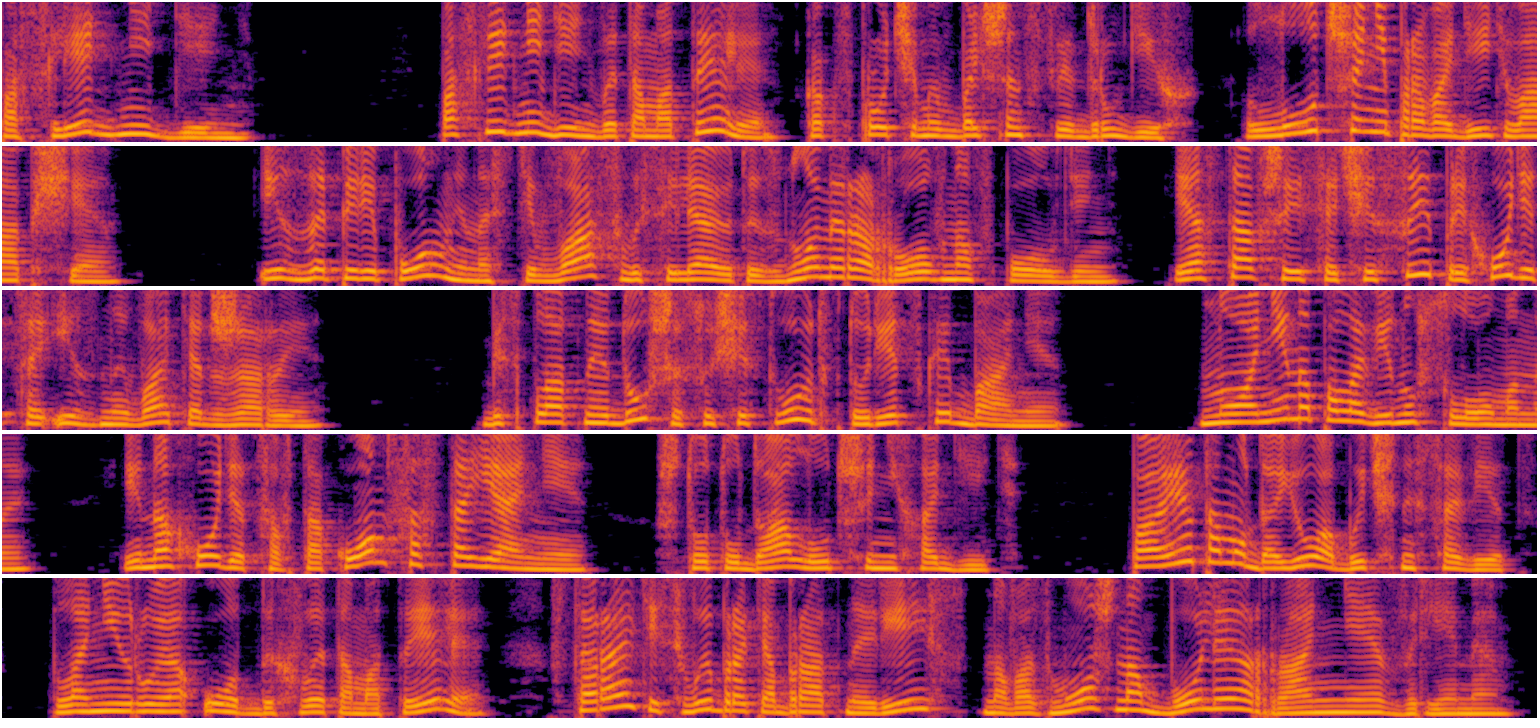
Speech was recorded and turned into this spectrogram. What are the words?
Последний день. Последний день в этом отеле, как, впрочем, и в большинстве других, лучше не проводить вообще. Из-за переполненности вас выселяют из номера ровно в полдень, и оставшиеся часы приходится изнывать от жары. Бесплатные души существуют в турецкой бане, но они наполовину сломаны и находятся в таком состоянии, что туда лучше не ходить. Поэтому даю обычный совет. Планируя отдых в этом отеле, старайтесь выбрать обратный рейс на, возможно, более раннее время.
